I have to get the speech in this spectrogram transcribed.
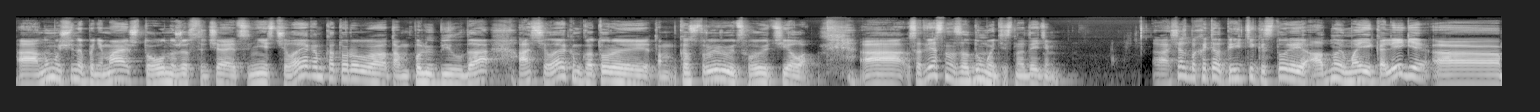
э, ну, мужчина понимает, что он уже встречается не с человеком, которого там полюбил, сил, да, а с человеком, который там конструирует свое тело. А, соответственно, задумайтесь над этим. Сейчас а, бы хотел перейти к истории одной моей коллеги. А,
